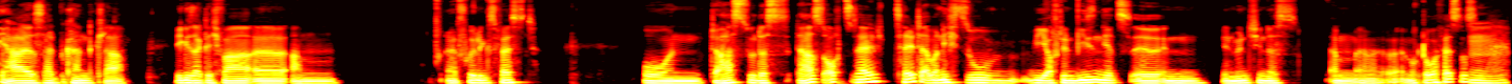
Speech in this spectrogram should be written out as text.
ja, es ist halt bekannt, klar. Wie gesagt, ich war äh, am äh, Frühlingsfest und da hast du das, da hast du auch Zel Zelte, aber nicht so wie auf den Wiesen jetzt äh, in, in München das am, äh, im Oktoberfest ist. Mhm.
